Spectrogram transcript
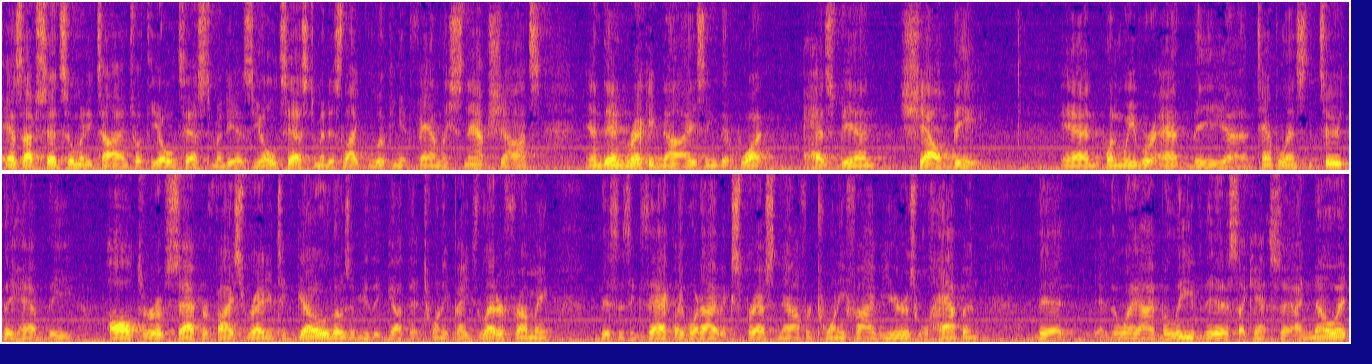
as I've said so many times, what the Old Testament is. The Old Testament is like looking at family snapshots and then recognizing that what has been shall be. And when we were at the uh, Temple Institute, they have the altar of sacrifice ready to go. Those of you that got that 20 page letter from me, this is exactly what I've expressed now for 25 years will happen. That the way I believe this, I can't say I know it,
